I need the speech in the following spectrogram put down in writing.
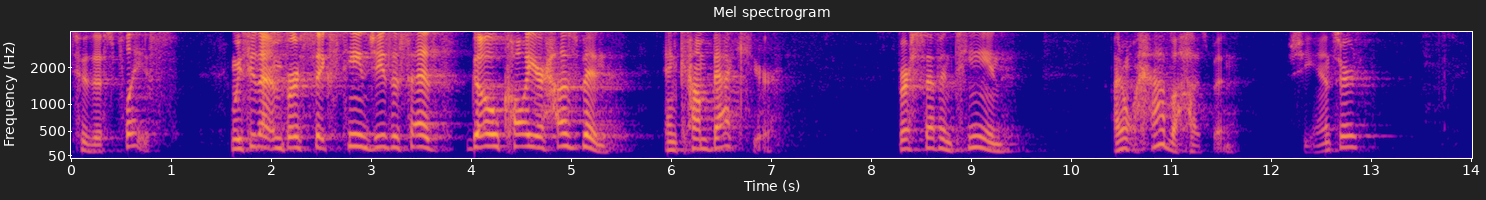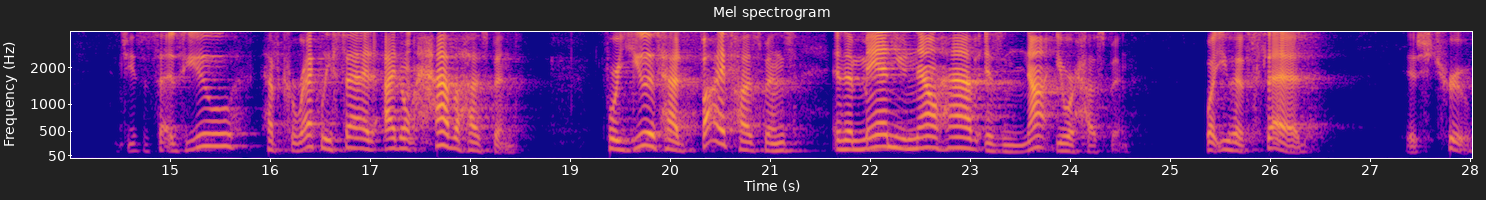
to this place. We see that in verse 16. Jesus says, Go call your husband and come back here. Verse 17, I don't have a husband, she answered. Jesus says, You have correctly said, I don't have a husband. For you have had five husbands, and the man you now have is not your husband. What you have said is true.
